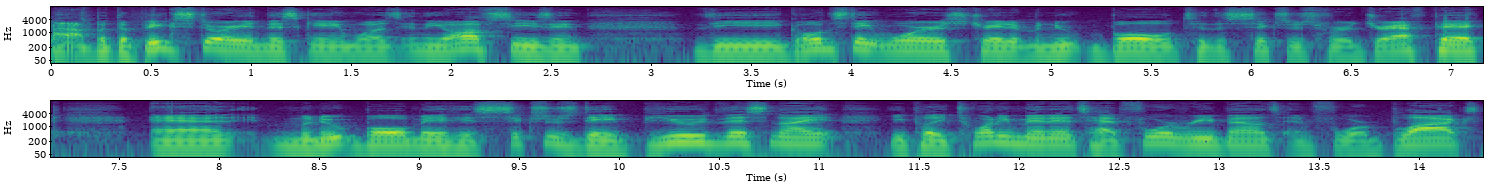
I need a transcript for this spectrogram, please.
Uh, but the big story in this game was in the offseason, the Golden State Warriors traded Manute Bol to the Sixers for a draft pick, and Manute Bol made his Sixers debut this night. He played 20 minutes, had four rebounds and four blocks.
